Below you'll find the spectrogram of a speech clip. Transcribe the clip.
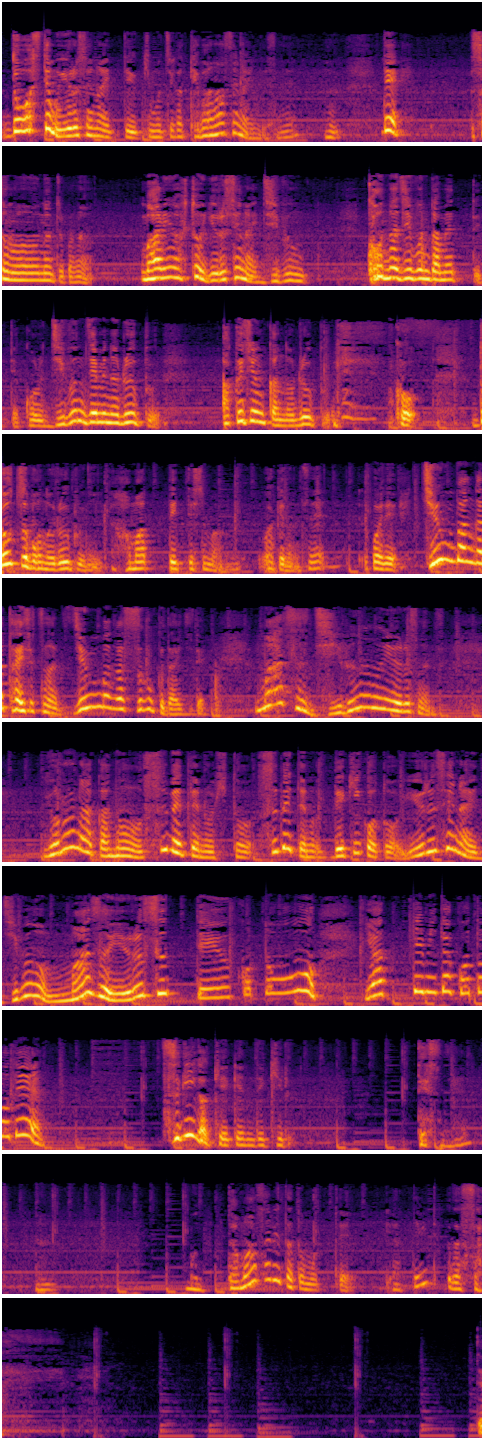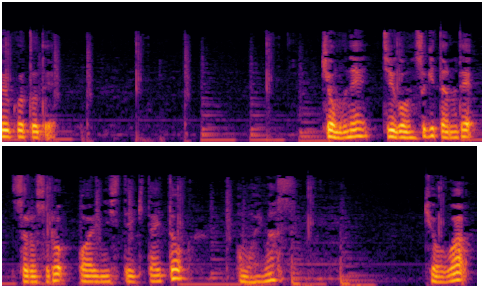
どうしても許せないっていう気持ちが手放せないんですね。うん、でその何て言うかな周りの人を許せない自分こんな自分ダメって言ってこれ自分攻めのループ悪循環のループ こうドツボのループにはまっていってしまうわけなんですね。これで、ね、順番が大切なんです。順番がすごく大事で。まず自分を許すなんです。世の中の全ての人、全ての出来事を許せない自分をまず許すっていうことをやってみたことで、次が経験できる。ですね。もう騙されたと思ってやってみてください。ということで、今日もね、15分過ぎたので、そろそろ終わりにしていきたいと思います。今日は、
